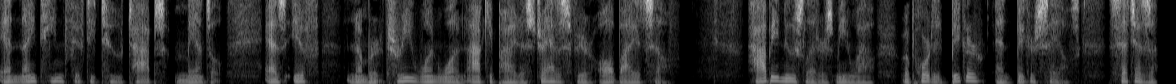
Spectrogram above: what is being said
and 1952 Topps mantle, as if number 311 occupied a stratosphere all by itself. Hobby newsletters, meanwhile, reported bigger and bigger sales, such as a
